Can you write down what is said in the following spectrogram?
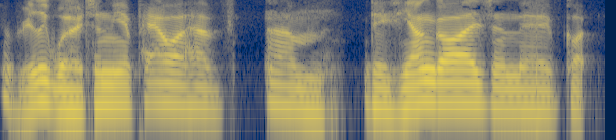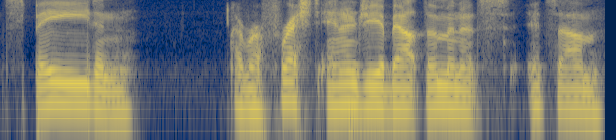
It really worked, and yeah, Power have um, these young guys, and they've got speed and a refreshed energy about them, and it's it's um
